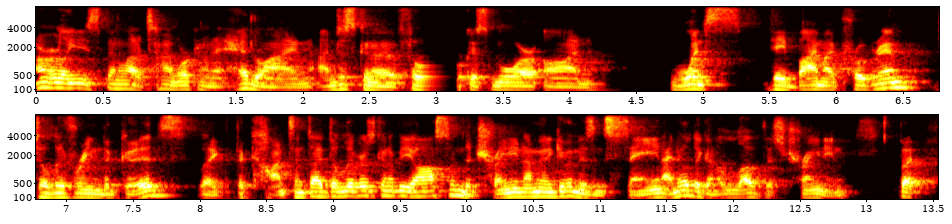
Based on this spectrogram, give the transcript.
I don't really need to spend a lot of time working on a headline. I'm just going to focus more on once they buy my program, delivering the goods. Like the content I deliver is going to be awesome. The training I'm going to give them is insane. I know they're going to love this training, but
